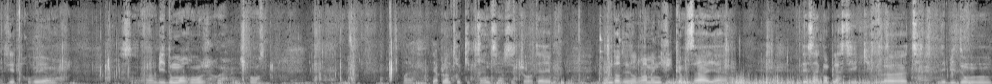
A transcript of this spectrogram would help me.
essayer de trouver euh, un bidon orange, quoi, je pense. Il y a plein de trucs qui traînent, c'est c'est toujours terrible. Même dans des endroits magnifiques comme ça, il y a des sacs en plastique qui flottent, des bidons,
